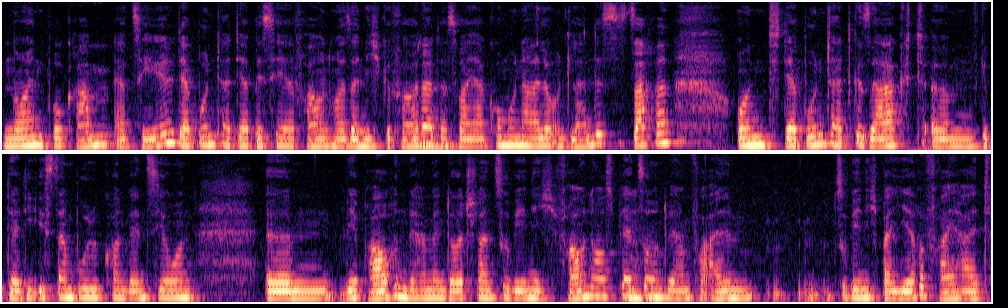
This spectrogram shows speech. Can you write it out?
neuen Programm erzählt. Der Bund hat ja bisher Frauenhäuser nicht gefördert. Mhm. Das war ja kommunale und Landessache. Und der Bund hat gesagt, ähm, gibt ja die Istanbul-Konvention, ähm, wir brauchen, wir haben in Deutschland zu wenig Frauenhausplätze mhm. und wir haben vor allem zu wenig Barrierefreiheit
